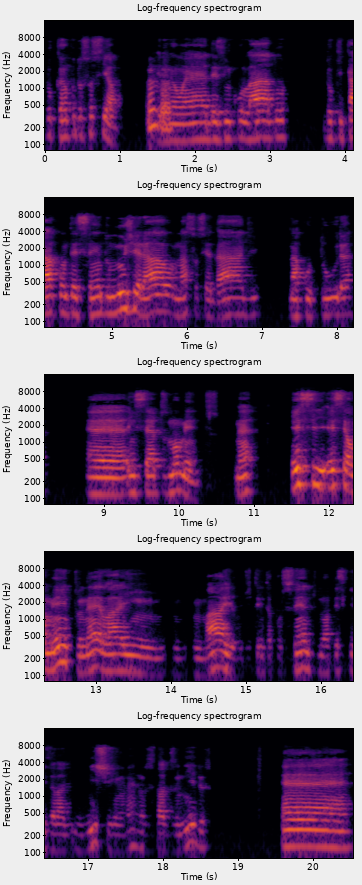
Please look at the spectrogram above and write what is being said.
do campo do social. Uhum. Ele não é desvinculado do que está acontecendo no geral, na sociedade, na cultura, é, em certos momentos, né? Esse esse aumento, né, lá em, em maio, de 30%, numa pesquisa lá em Michigan, né, nos Estados Unidos, é,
